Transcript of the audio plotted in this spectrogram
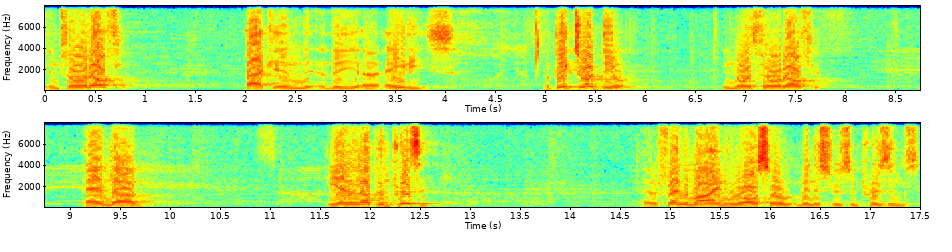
in Philadelphia back in the, uh, 80s. A big drug dealer in North Philadelphia. And um, he ended up in prison. And a friend of mine who also ministers in prisons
